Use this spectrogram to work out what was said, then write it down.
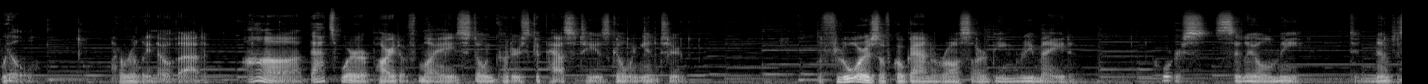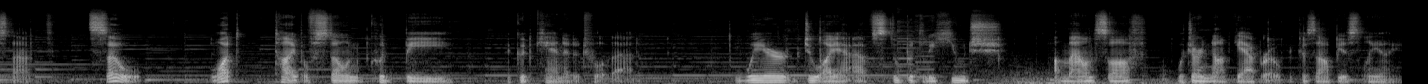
will. I really know that. Ah, that's where part of my stonecutter's capacity is going into. The floors of Koganaros are being remade. Of course, silly old me. Didn't notice that. So, what type of stone could be a good candidate for that? Where do I have stupidly huge amounts of? which are not Gabbro, because obviously I,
